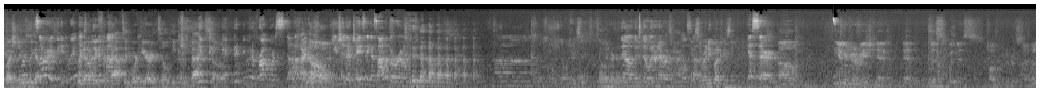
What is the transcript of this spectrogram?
questions? We gotta- Sorry, we didn't realize We gotta wait for gonna Captain. We're here until he comes back, so. we would have brought more stuff. I know. Usually they're chasing us out of the room. No internet. no, there's no internet room to pull Is there anybody Yes, sir. Um, the younger generation that, that the first time, what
